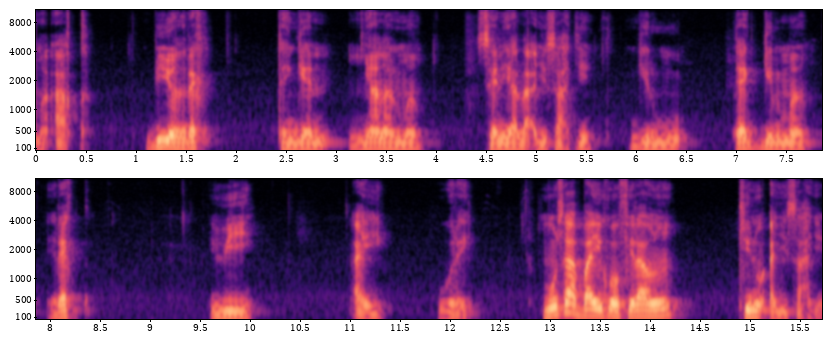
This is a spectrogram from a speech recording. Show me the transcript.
ma àq bi yoon rek te ngeen ñaanal ma seen yàlla aju sax ji ngir mu teggil ma rekk wii ay wërëy Muusa bàyyi ko Firawna tinu aji sax ji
